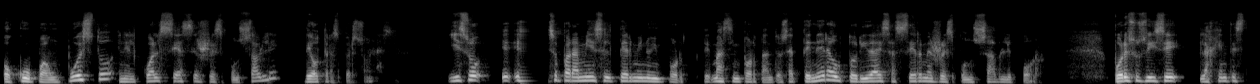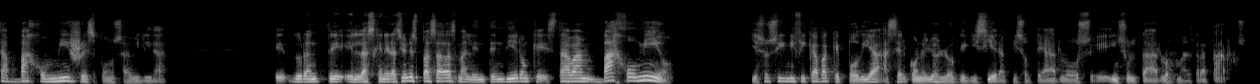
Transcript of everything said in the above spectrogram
ocupa un puesto en el cual se hace responsable de otras personas. Y eso, e, eso para mí es el término más importante. O sea, tener autoridad es hacerme responsable por. Por eso se dice, la gente está bajo mi responsabilidad. Eh, durante las generaciones pasadas malentendieron que estaban bajo mío. Y eso significaba que podía hacer con ellos lo que quisiera, pisotearlos, eh, insultarlos, maltratarlos.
